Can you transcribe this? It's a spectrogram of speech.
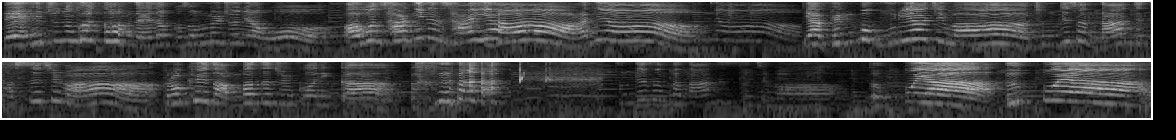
내 해주는 것도 없는데 왜 자꾸 선물 주냐고. 아 뭔 사귀는 사이야. 아니야. 야 뱅보 무리하지 마. 전 재산 나한테 다 쓰지 마. 그렇게 해도 안 받아줄 거니까. 전 재산 다 나한테 쓰지 마. 읍보야 읍보야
